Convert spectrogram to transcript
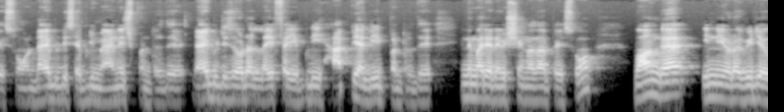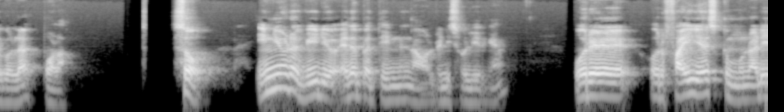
பேசுவோம். டயபெட்டிஸ் எப்படி மேனேஜ் பண்றது? டயபெட்டிஸோட லைஃபை எப்படி ஹாப்பியா லீட் பண்றது? இந்த மாதிரியான விஷயங்கள் தான் பேசுவோம். வாங்க இன்னியோட வீடியோக்குள்ள போலாம். ஸோ இன்னியோட வீடியோ எதை பத்தின்னு நான் ஆல்ரெடி சொல்லியிருக்கேன். ஒரு ஒரு ஃபைவ் இயர்ஸ்க்கு முன்னாடி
